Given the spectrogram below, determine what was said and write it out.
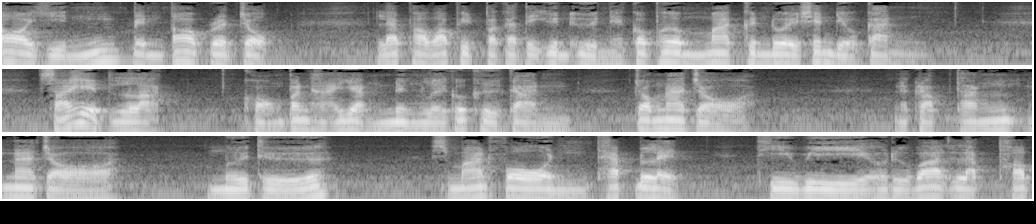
ต้อหิน เป็นต้อกระจก และภาวะผิดปกติอื่นๆเนี่ยก็เพิ่มมากขึ้นด้วยเช่นเดียวกัน สาเหตุหลักของปัญหาอย่างหนึ่งเลยก็คือการจ้องหน้าจอ นะครับ ทั้งหน้าจอ มือถือ สมาร์ทโฟน แท็บเล็ต ทีวี หรือว่าแล็ปท็อป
